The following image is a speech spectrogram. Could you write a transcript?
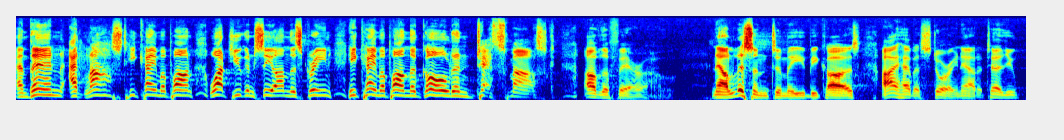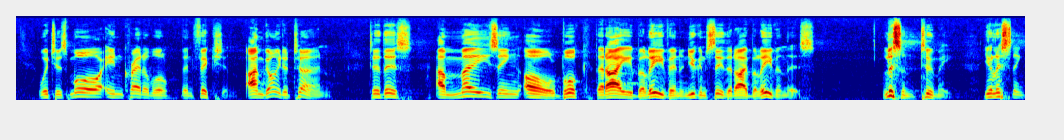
And then at last he came upon what you can see on the screen. He came upon the golden death mask of the Pharaoh. Now, listen to me because I have a story now to tell you which is more incredible than fiction. I'm going to turn to this amazing old book that I believe in, and you can see that I believe in this. Listen to me. You're listening?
